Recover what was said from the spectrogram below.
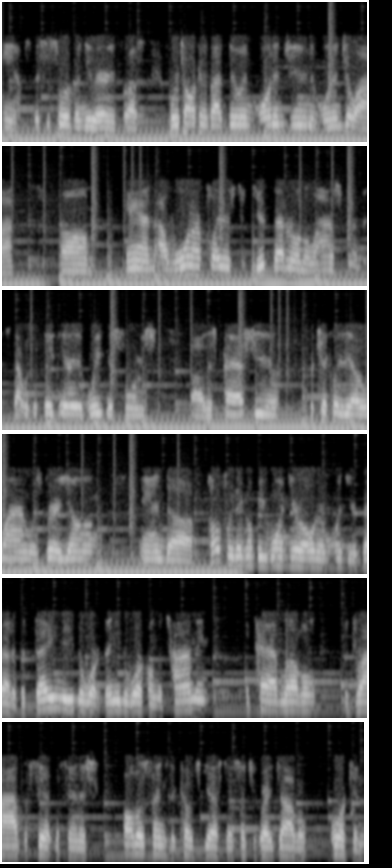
camps. This is sort of a new area for us. We're talking about doing one in June and one in July. Um, and I want our players to get better on the line of scrimmage. That was a big area of weakness for us uh, this past year, particularly the O line was very young. And uh, hopefully they're going to be one year older and one year better. But they need to work. They need to work on the timing, the pad level, the drive, the fit, the finish, all those things that Coach Guest does such a great job of working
